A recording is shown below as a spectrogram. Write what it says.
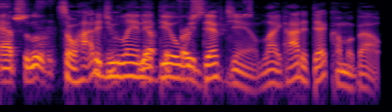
Absolutely. so how did you Mhm. land Yep, that deal first- with def jam like how did that come about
